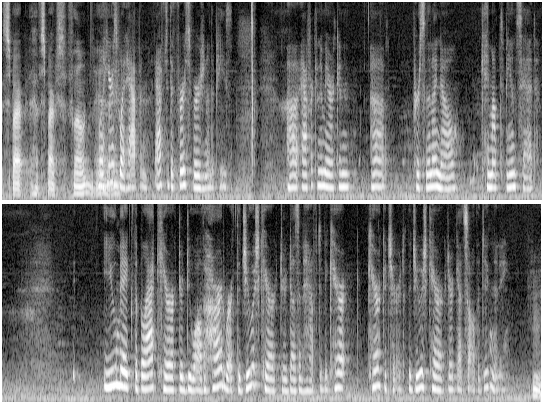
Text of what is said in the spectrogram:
spark have sparks flown? well, Uh, here's what happened. After the first version of the piece, uh, African American uh, person that I know came up to me and said, "You make the black character do all the hard work. The Jewish character doesn't have to be car- caricatured. The Jewish character gets all the dignity." Hmm.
